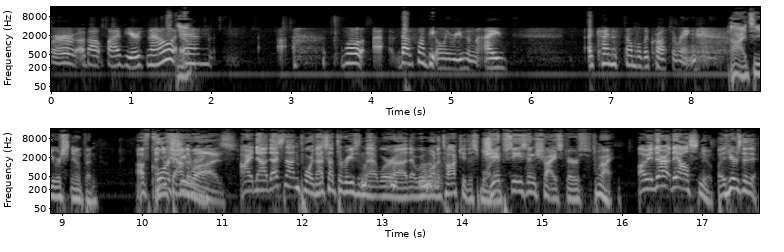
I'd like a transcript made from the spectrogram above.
for about five years now, Yeah. and uh, well, uh, that's not the only reason. I I kind of stumbled across a ring. All right, so you were snooping. Of And you course she the ring. was. All right, now that's not important. That's not the reason that we're uh, that we want to talk to you this morning. Gypsies and shysters. Right. I mean, they they all snoop, but here's the. thing.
